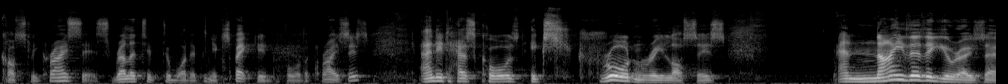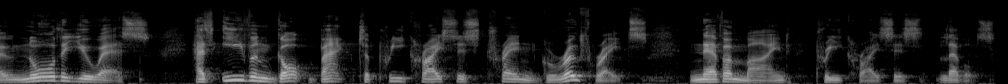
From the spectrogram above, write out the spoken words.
costly crisis relative to what had been expected before the crisis, and it has caused extraordinary losses. And neither the Eurozone nor the US has even got back to pre crisis trend growth rates, never mind pre crisis levels.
